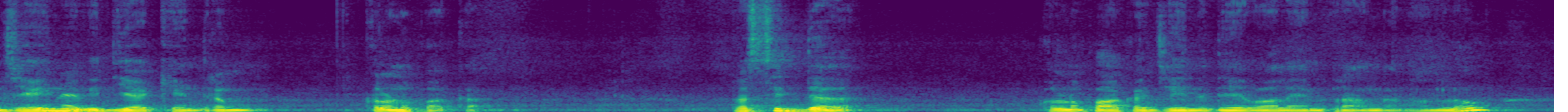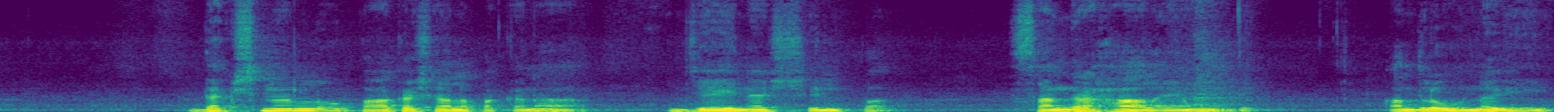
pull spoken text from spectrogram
జైన విద్యా కేంద్రం కొలనుపాక. ప్రసిద్ధ కొలనుపాక జైన దేవాలయం ప్రాంగణంలో దక్షిణంలో పాకశాల పక్కన జైన శిల్ప సంగ్రహాలయం ఉంది. అందులో ఉన్నవి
